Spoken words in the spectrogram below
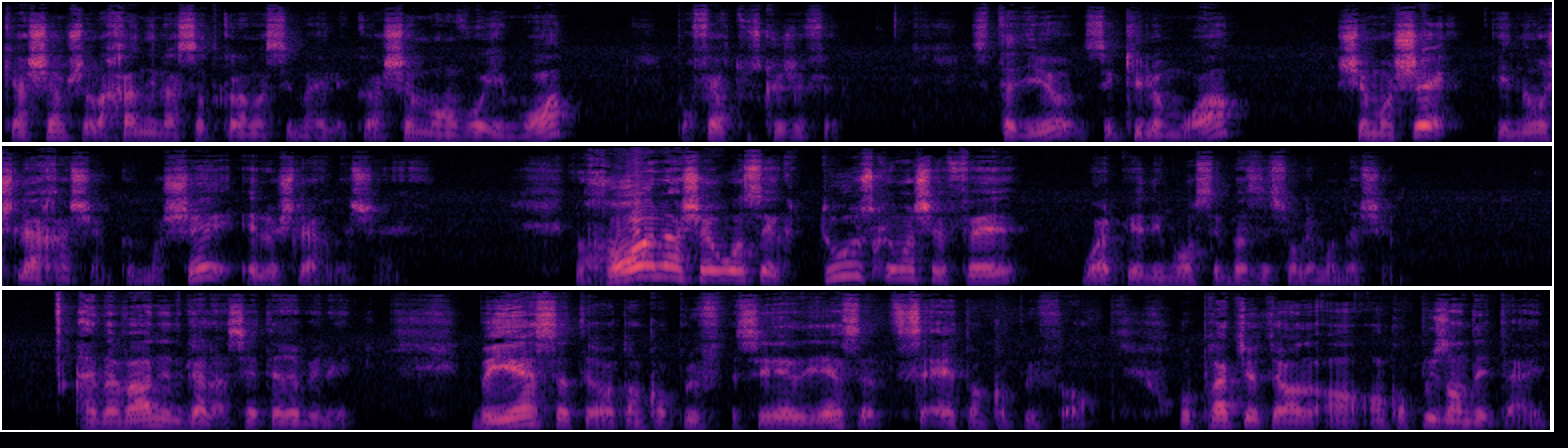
Que Hachem m'a envoyé moi pour faire tout ce que j'ai fait. C'est-à-dire, c'est qui le moi? Chez Moshe et non Shlach Hashem. Que Moshe est le Shlach d'Hashem. Tout ce que Moshe fait, ou al c'est basé sur les mots d'Hachem. Hadavar Nidgala, ça a été révélé. Beyes est encore plus, c'est encore plus fort. Au Pratiot encore plus en détail.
